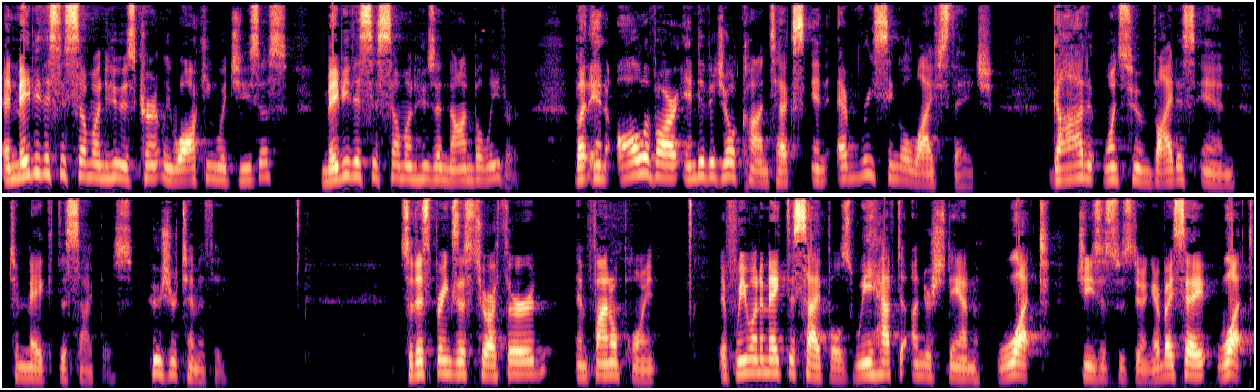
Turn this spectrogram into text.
And maybe this is someone who is currently walking with Jesus. Maybe this is someone who's a non believer. But in all of our individual contexts, in every single life stage, God wants to invite us in to make disciples. Who's your Timothy? So this brings us to our third and final point. If we want to make disciples, we have to understand what Jesus was doing. Everybody say, what?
